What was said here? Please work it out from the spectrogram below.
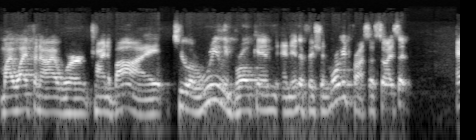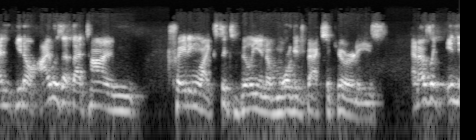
my wife and I were trying to buy to a really broken and inefficient mortgage process. So I said, and you know, I was at that time trading like six billion of mortgage-backed securities. And I was like, in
